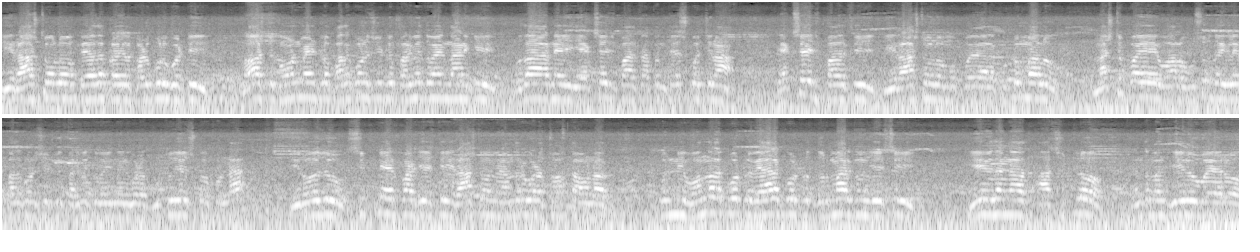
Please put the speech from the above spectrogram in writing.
ఈ రాష్ట్రంలో పేద ప్రజల కడుపులు కొట్టి లాస్ట్ గవర్నమెంట్లో పదకొండు సీట్లు పరిమితమైన దానికి ఉదాహరణ ఈ ఎక్సైజ్ పాలసీ అతను తీసుకొచ్చిన ఎక్సైజ్ పాలసీ ఈ రాష్ట్రంలో ముప్పై వేల కుటుంబాలు నష్టపోయే వాళ్ళ ఉసురు తగిలే పదకొండు సీట్లు పరిమితమైందని కూడా గుర్తు చేసుకోకుండా ఈరోజు సిట్ని ఏర్పాటు చేసి రాష్ట్రంలో అందరూ కూడా చూస్తూ ఉన్నారు. కొన్ని వందల కోట్లు వేల కోట్లు దుర్మార్గం చేసి ఏ విధంగా ఆ సిట్లో ఎంతమంది జైలు పోయారో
